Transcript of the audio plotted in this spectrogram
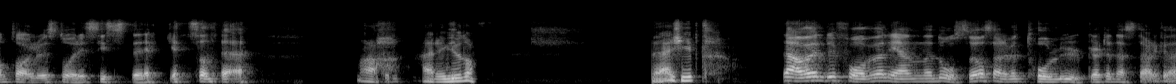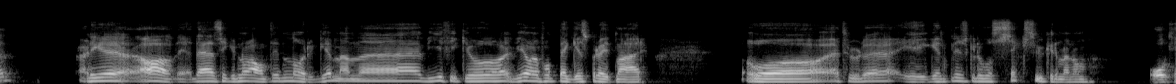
antageligvis står i siste rekke. Så det Ah, herregud, da. Det er kjipt. Det er vel, Du får vel én dose, og så er det vel tolv uker til neste, er det ikke det? Er det, ja, det er sikkert noe annet i Norge, men eh, vi fikk jo Vi har jo fått begge sprøytene her. Og jeg tror det egentlig skulle gå seks uker imellom. OK.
